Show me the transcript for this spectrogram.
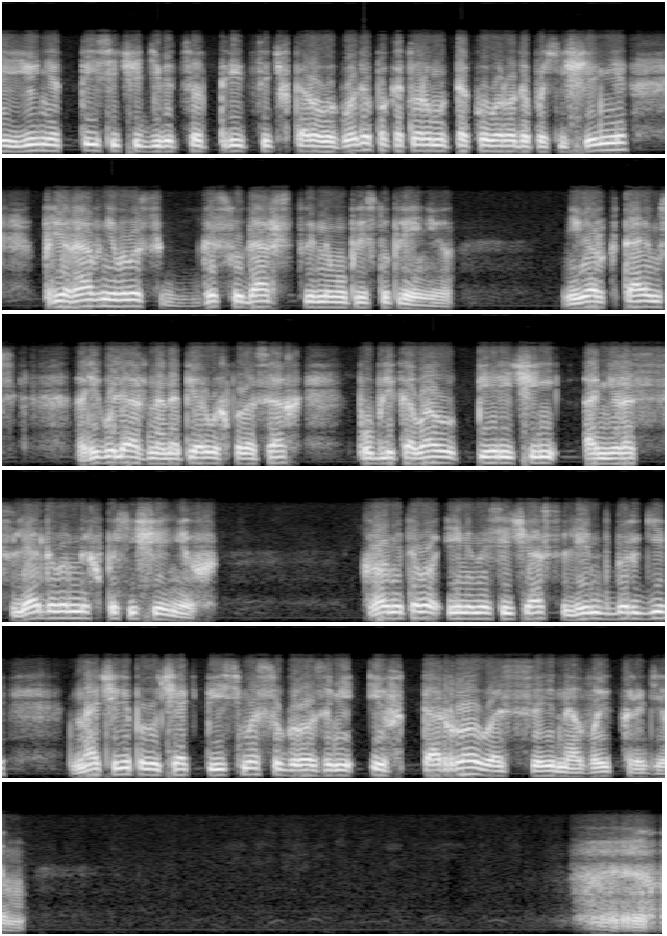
июня 1932 года, по которому такого рода похищение приравнивалось к государственному преступлению. «Нью-Йорк Таймс» регулярно на первых полосах публиковал перечень о нерасследованных похищениях. Кроме того, именно сейчас Линдберги начали получать письма с угрозами «и второго сына выкрадем». «Ну,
